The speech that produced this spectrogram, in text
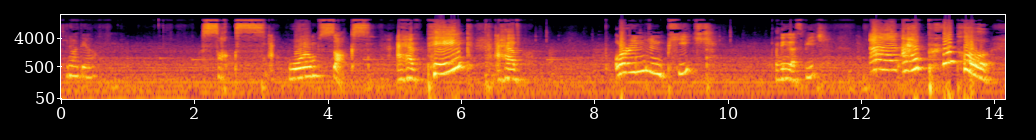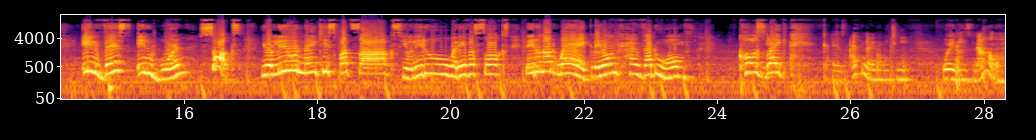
Do you know what they are? Socks. Warm socks. I have pink i have orange and peach. I think that's peach. And i have purple. Invest in warm socks. Your little nike sport socks your little whatever socks they do not work. They don't have that warmth. Cause like guys i think i need to wear these now.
